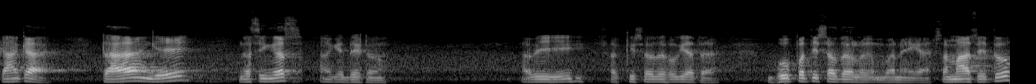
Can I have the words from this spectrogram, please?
कहाँ का? टांगे घसीघस आगे देखो। अभी सखी शब्द हो गया था। भूपति शब्द बनेगा। समास हेतु तो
